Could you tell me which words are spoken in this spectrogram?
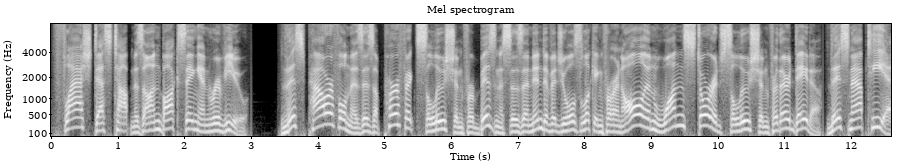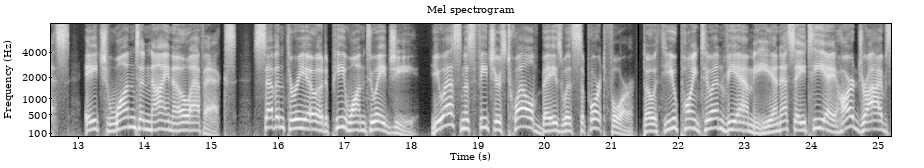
Flash Desktop NAS Unboxing and Review this powerful NAS is a perfect solution for businesses and individuals looking for an all-in-one storage solution for their data. This NAPTS H1 to 90FX 730 to P1 to AG US NAS features 12 bays with support for both U.2 NVMe and SATA hard drives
